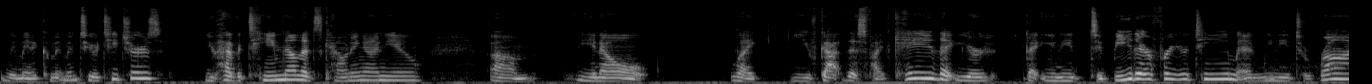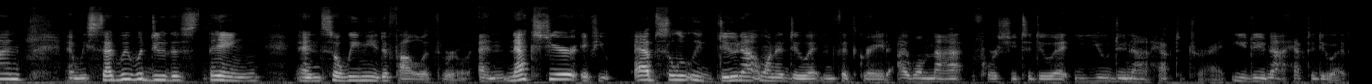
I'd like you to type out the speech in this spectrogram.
We made a commitment to your teachers. You have a team now that's counting on you. Um, you know, like you've got this 5k that you're that you need to be there for your team and we need to run. And we said we would do this thing and so we need to follow it through. And next year if you absolutely do not want to do it in 5th grade I will not force you to do it. You do not have to try. You do not have to do it.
